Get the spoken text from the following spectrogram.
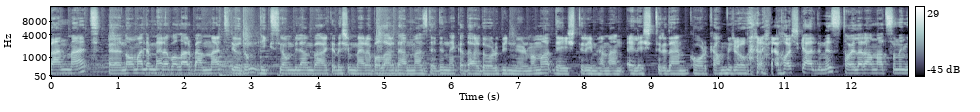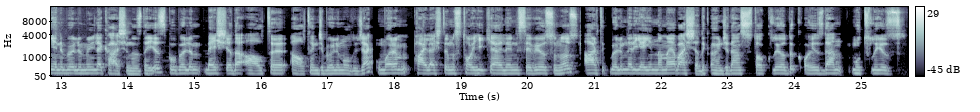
ben Mert. Ee, normalde merhabalar ben Mert diyordum. Diksiyon bilen bir arkadaşım merhabalar denmez dedi. Ne kadar doğru bilmiyorum ama değiştireyim hemen eleştiriden korkan biri olarak. Hoş geldiniz. Toylar Anlatsın'ın yeni bölümüyle karşınızdayız. Bu bölüm 5 ya da 6, 6. bölüm olacak. Umarım paylaştığımız toy hikayelerini seviyorsunuz. Artık bölümleri yayınlamaya başladık. Önceden stokluyorduk. O yüzden mutluyuz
